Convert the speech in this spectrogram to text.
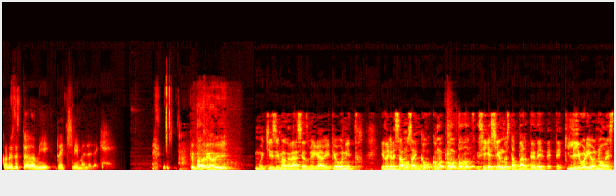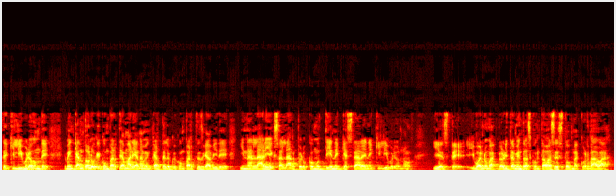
Con eso es todo mi Rich, mi Qué padre, Gaby. Muchísimas gracias, mi Gaby, qué bonito. Y regresamos a cómo, cómo, todo sigue siendo esta parte de, de, equilibrio, ¿no? Este equilibrio donde me encantó lo que compartía Mariana, me encanta lo que compartes, Gaby, de inhalar y exhalar, pero cómo tiene que estar en equilibrio, ¿no? Y este, y bueno, ahorita mientras contabas esto, me acordaba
